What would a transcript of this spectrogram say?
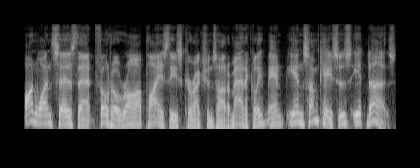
ON1 says that Photo Raw applies these corrections automatically, and in some cases it does.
